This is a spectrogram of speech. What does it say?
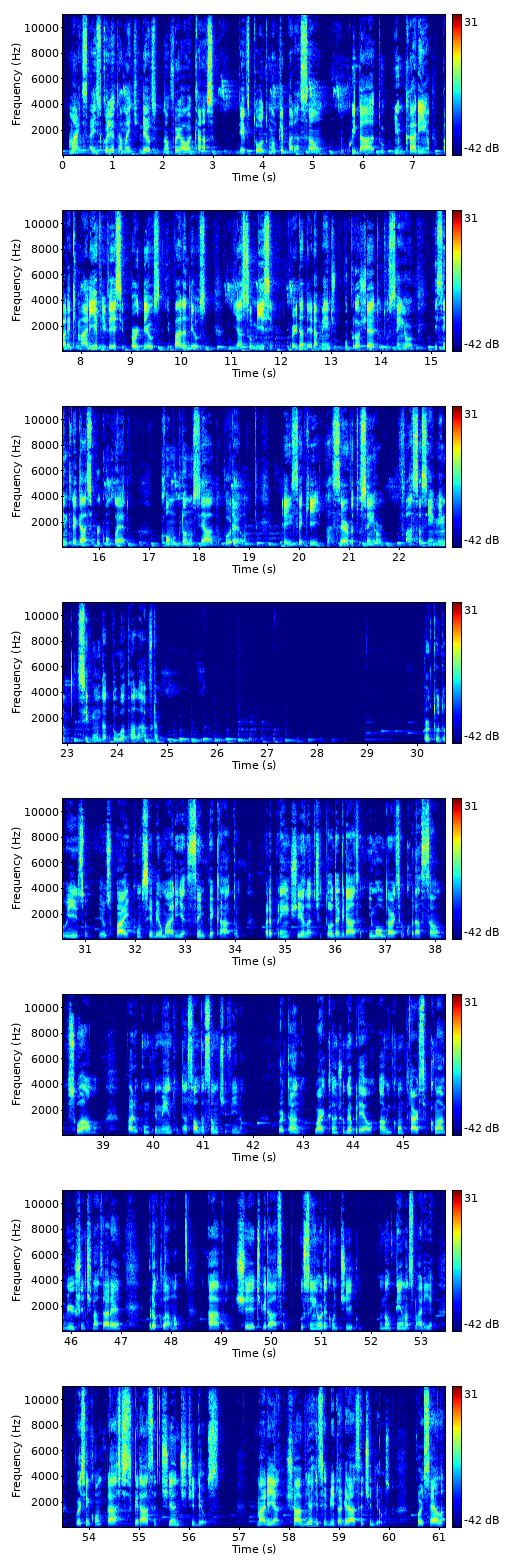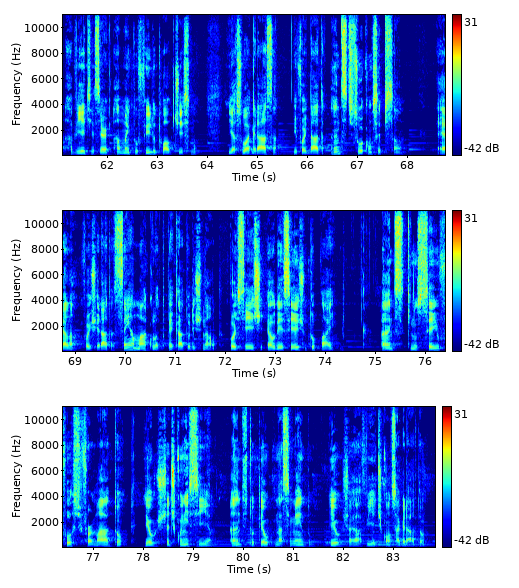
Mas a escolha da Mãe de Deus não foi ao acaso. Teve toda uma preparação, um cuidado e um carinho para que Maria vivesse por Deus e para Deus e assumisse verdadeiramente o projeto do Senhor e se entregasse por completo, como pronunciado por ela. Eis aqui a serva do Senhor, faça-se em mim segundo a tua palavra. Por tudo isso, Deus Pai concebeu Maria sem pecado, para preenchê-la de toda graça e moldar seu coração e sua alma para o cumprimento da salvação divina. Portanto, o arcanjo Gabriel, ao encontrar-se com a Virgem de Nazaré, proclama: Ave, cheia de graça, o Senhor é contigo. Não temas, Maria, pois encontrastes graça diante de Deus. Maria já havia recebido a graça de Deus, pois ela havia de ser a mãe do Filho do Altíssimo, e a sua graça lhe foi dada antes de sua concepção. Ela foi gerada sem a mácula do pecado original, pois este é o desejo do Pai. Antes que no seio foste formado, eu já te conhecia. Antes do teu nascimento, eu já havia te consagrado.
